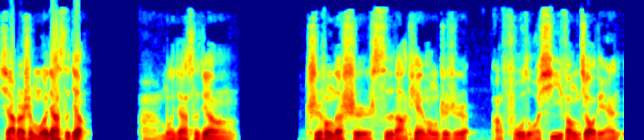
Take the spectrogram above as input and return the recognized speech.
下边是魔家四将，魔家四将敕封的是四大天王之职啊，辅佐西方教典，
